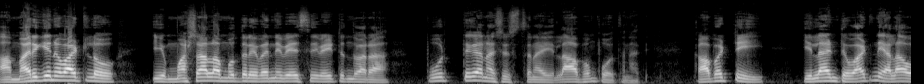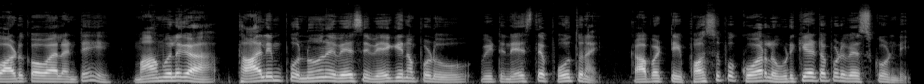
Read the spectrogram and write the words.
ఆ మరిగిన వాటిలో ఈ మసాలా ముద్దలు ఇవన్నీ వేసి వేయటం ద్వారా పూర్తిగా నశిస్తున్నాయి లాభం పోతున్నది. కాబట్టి ఇలాంటి వాటిని ఎలా వాడుకోవాలంటే మామూలుగా తాలింపు నూనె వేసి వేగినప్పుడు వీటిని వేస్తే పోతున్నాయి. కాబట్టి పసుపు కూరలు ఉడికేటప్పుడు వేసుకోండి.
